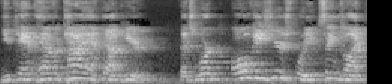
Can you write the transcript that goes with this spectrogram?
You can't have a kayak out here that's worked all these years for you. It seems like,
